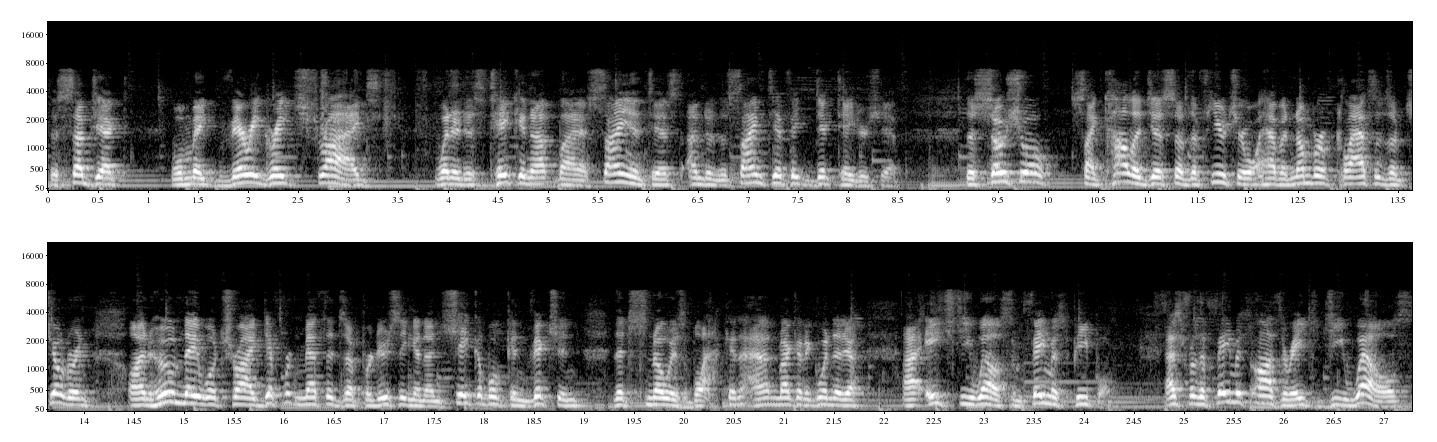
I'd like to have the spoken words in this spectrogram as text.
The subject will make very great strides when it is taken up by a scientist under the scientific dictatorship. The social psychologists of the future will have a number of classes of children on whom they will try different methods of producing an unshakable conviction that snow is black. And I'm not going to go into the H.G. Uh, Wells, some famous people. As for the famous author H.G. Wells,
